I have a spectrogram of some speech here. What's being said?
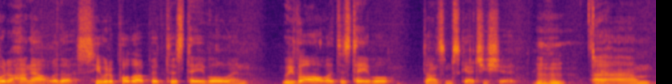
would have hung out with us. He would have pulled up at this table, and we've all at this table done some sketchy shit. Um,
